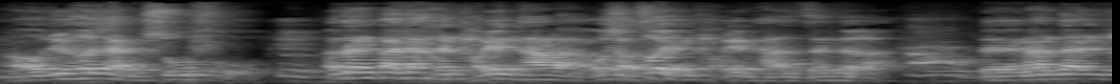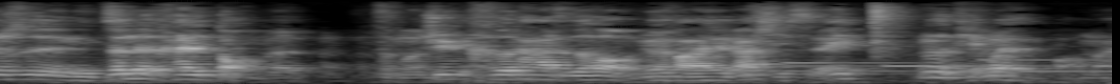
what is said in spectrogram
然后我觉得喝起来很舒服，嗯，啊，但是大家很讨厌它啦，我小时候也很讨厌它，是真的啦，哦，对，那但是就是你真的开始懂了怎么去喝它之后，你会发现它其实，哎、欸，那个甜味很饱满，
